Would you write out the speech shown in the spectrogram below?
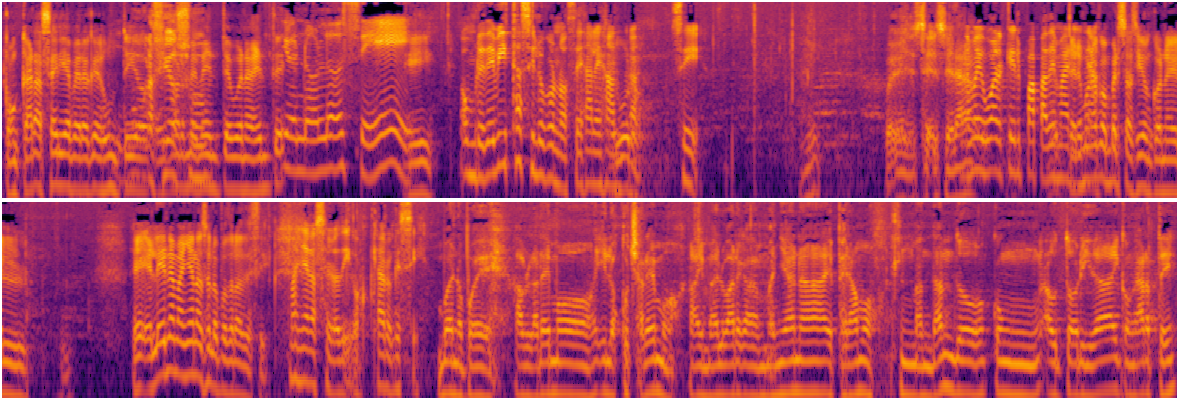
con cara seria, pero que es un tío enormemente buena gente. Yo no lo sé. Hombre de vista sí lo conoces, Alejandra. Sí. Pues será. No igual que el Papa de Marina. Tenemos una conversación con él. Eh, Elena mañana se lo podrá decir. Mañana se lo digo, claro que sí. Bueno, pues hablaremos y lo escucharemos a Ismael Vargas mañana. Esperamos mandando con autoridad y con arte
